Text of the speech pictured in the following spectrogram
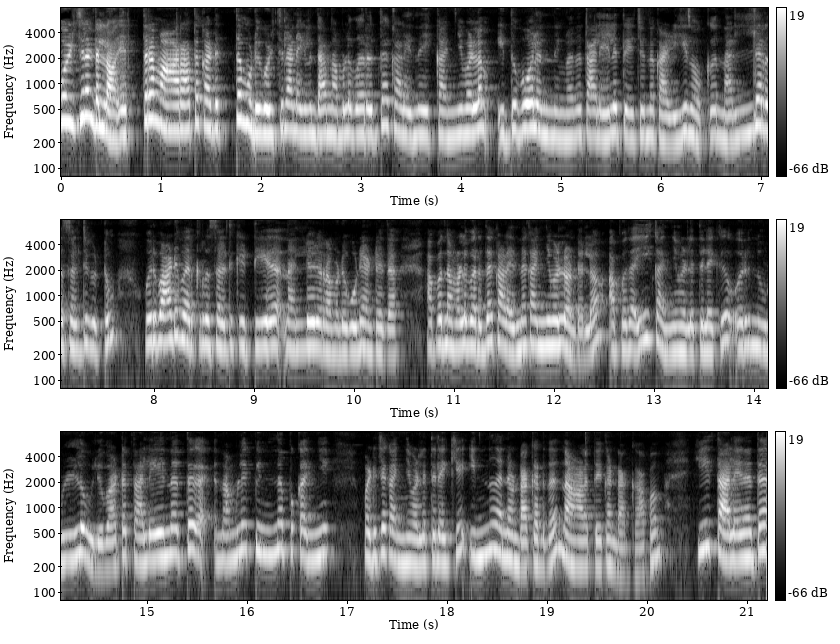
കൊഴിച്ചിലുണ്ടല്ലോ എത്ര മാറാത്ത കടുത്ത മുടി കൊഴിച്ചിലാണെങ്കിലും എന്താ നമ്മൾ വെറുതെ കളയുന്ന ഈ കഞ്ഞിവെള്ളം ഇതുപോലെ നിങ്ങളൊന്ന് തലയിൽ തേച്ചൊന്ന് കഴുകി നോക്ക്. നല്ല റിസൾട്ട് കിട്ടും. ഒരുപാട് പേർക്ക് റിസൾട്ട് കിട്ടിയ നല്ലൊരു റെമഡി കൂടിയാണ് ഇത് അപ്പോൾ നമ്മൾ വെറുതെ കളയുന്ന കഞ്ഞിവെള്ളം ഉണ്ടല്ലോ. അപ്പോൾ ഈ കഞ്ഞിവെള്ളത്തിലേക്ക് ഒരു നുള്ള ഉലുവാട്ട തലേന്നത്തെ നമ്മൾ പിന്നെ ഇപ്പോൾ കഞ്ഞി പഠിച്ച കഞ്ഞിവെള്ളത്തിലേക്ക് ഇന്ന് തന്നെ ഉണ്ടാക്കരുത്. നാളത്തേക്ക് ഉണ്ടാക്കുക. അപ്പം ഈ തലേന്നത്തെ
